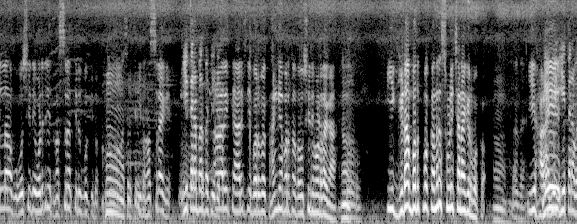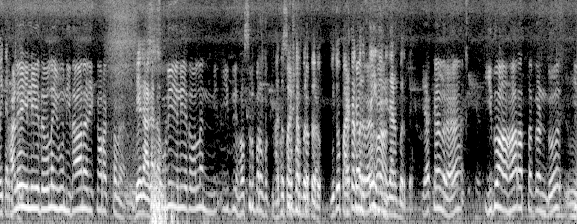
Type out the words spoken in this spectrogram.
ಎಲ್ಲ ಔಷಧಿ ಹೊಡೆದ್ರೆ ಇದು ಹಸ್ರ ತಿರುಗ್ಬೇಕಿದು ಇದು. ಹಸ್ರಾಗಿ. ಈ ತರ ಬರ್ಬೇಕು ಆ ರೀತಿ ಆ ರೀತಿ ಬರ್ಬೇಕು. ಹಂಗೆ ಬರ್ತದ ಔಷಧಿ ಹೊಡೆದಾಗ. ಈ ಗಿಡ ಬದುಕ್ಬೇಕಂದ್ರೆ ಸುಳಿ ಚೆನ್ನಾಗಿರ್ಬೇಕು. ಈ ಹಳೆ ಹಳೆ ಇಲಿ ಇದಾವಲ್ಲ ಇವು ನಿಧಾನ ರಿಕವರ್ ಆಗ್ತವೆ. ಬೇಗ ಆಗಲ್ಲ ಸುಳಿ ಇಲಿ ಇದಾವಲ್ಲ ಇದು ಹಸಿರು ಬರ್ಬೇಕು. ಯಾಕಂದ್ರೆ ಇದು ಆಹಾರ ತಗೊಂಡು ಈ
